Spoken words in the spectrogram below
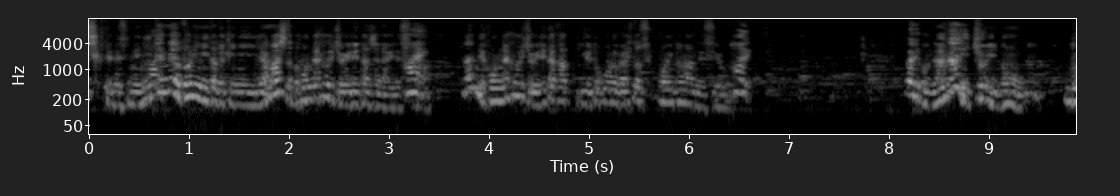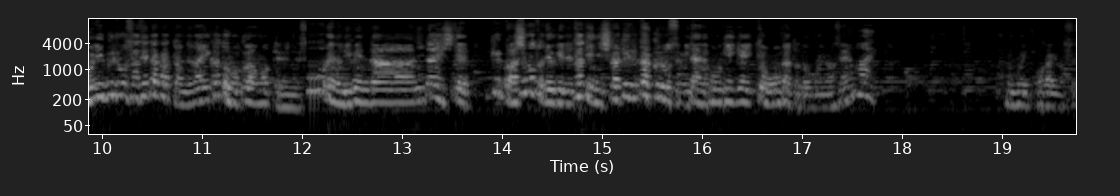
しくてですね、2はい点目を取りに行った時に山下と本田風長を入れたじゃないですか。はいなんで本田風長を入れたかっていうところが一つポイントなんですよ。やっはい。ぱりこう長い距離のドリブルをさせたかったんじゃないかと僕は思ってるんです。神戸のディフェンダーに対して結構足元で受けて縦に仕掛けるかクロスみたいな攻撃が今日多かったと思いません？はい。覚えわかります？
